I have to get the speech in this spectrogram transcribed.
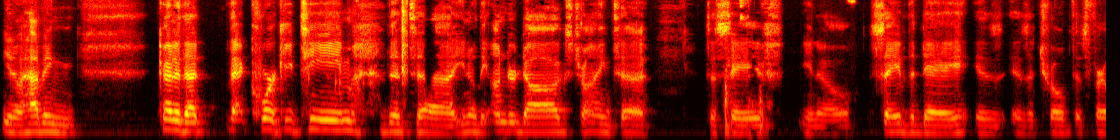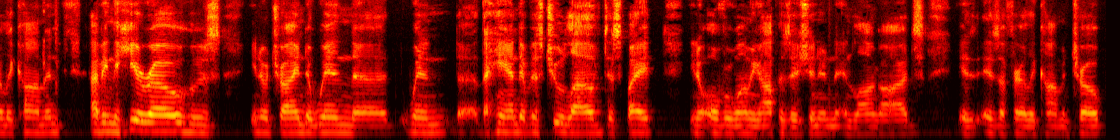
you know having kind of that that quirky team that uh, you know the underdogs trying to to save you know save the day is is a trope that's fairly common. Having the hero who's you know, trying to win the win the, the, hand of his true love despite you know overwhelming opposition and, and long odds is, is a fairly common trope.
